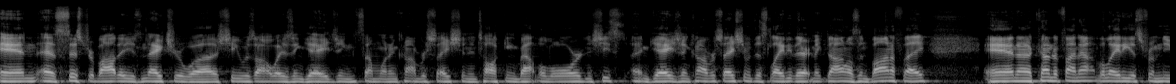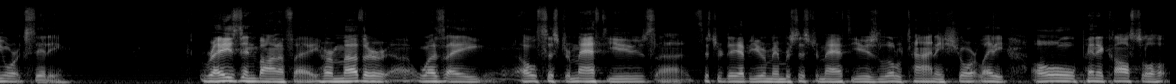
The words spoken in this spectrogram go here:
And as Sister Bobby's nature was, she was always engaging someone in conversation and talking about the Lord. And she's engaged in conversation with this lady there at McDonald's in Bonifay. And uh, come to find out, the lady is from New York City, raised in Bonifay. Her mother uh, was a old Sister Matthews. Uh, Sister Deb, you remember Sister Matthews, a little tiny, short lady, old Pentecostal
